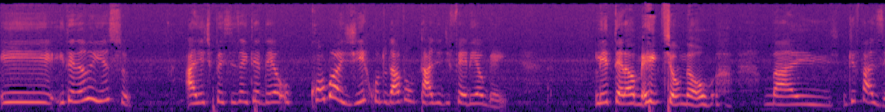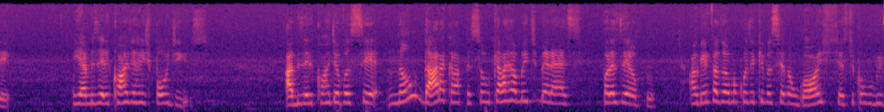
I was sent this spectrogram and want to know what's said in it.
E entendendo isso, a gente precisa entender o como agir quando dá vontade de ferir alguém literalmente ou não. Mas o que fazer? E a misericórdia responde isso. A misericórdia é você não dar àquela pessoa o que ela realmente merece. Por exemplo, alguém fazer uma coisa que você não goste, assim como, me,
